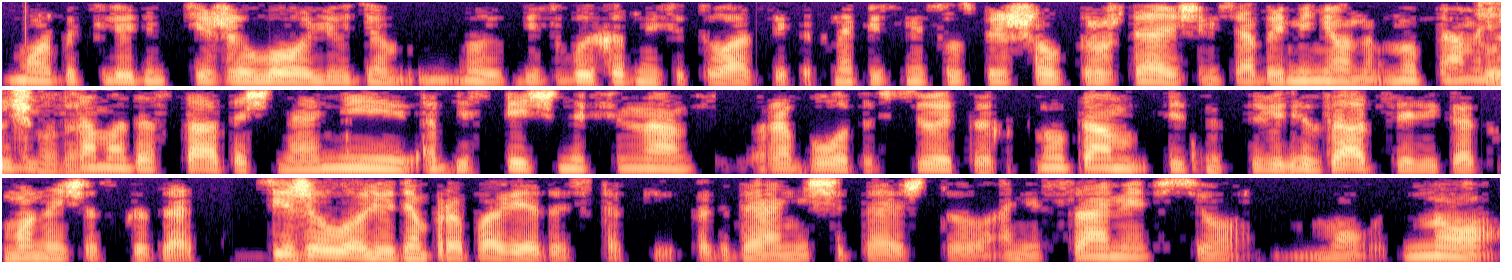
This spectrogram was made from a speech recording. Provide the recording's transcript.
может быть, людям тяжело, людям ну, безвыходной ситуации, как написано, Иисус пришел к труждающимся, обремененным. Но там Точно, люди да. самодостаточные, они обеспечены финансово, работа, все это, ну там действительно цивилизация или как можно еще сказать тяжело людям проповедовать, таки, когда они считают, что они сами все могут. Но,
